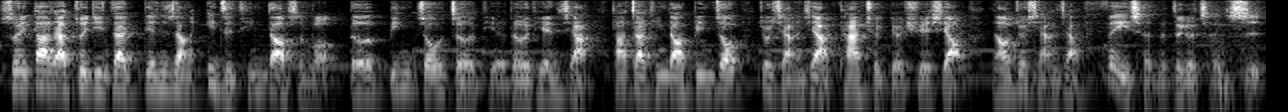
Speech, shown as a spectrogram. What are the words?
所以大家最近在电视上一直听到什么得滨州者得天下，大家听到滨州就想一下 Patrick 的学校，然后就想一下费城的这个城市。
